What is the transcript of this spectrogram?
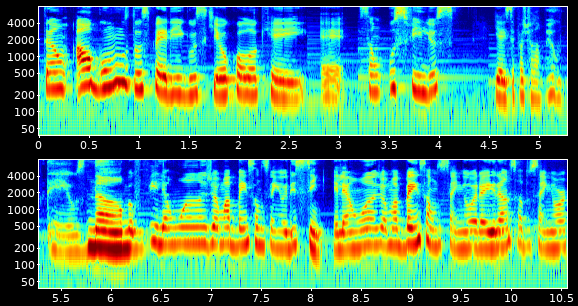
Então, alguns dos perigos que eu coloquei é, são os filhos. E aí você pode falar, meu Deus, não, meu filho é um anjo, é uma bênção do Senhor. E sim, ele é um anjo, é uma bênção do Senhor, é a herança do Senhor.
